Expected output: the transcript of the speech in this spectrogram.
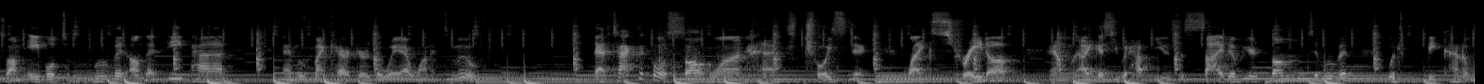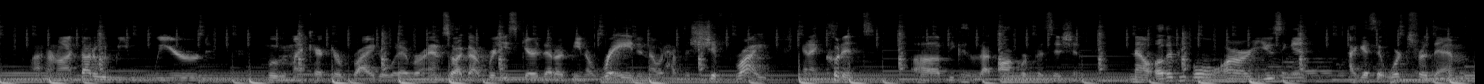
So I'm able to move it on that D-pad and move my character the way I want it to move. That tactical assault one has joystick like straight up and I guess you would have to use the side of your thumb to move it, which would be kind of I don't know. I thought it would be weird moving my character right or whatever. And so I got really scared that I'd be in a raid and I would have to shift right, and I couldn't uh, because of that awkward position. Now, other people are using it. I guess it works for them.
